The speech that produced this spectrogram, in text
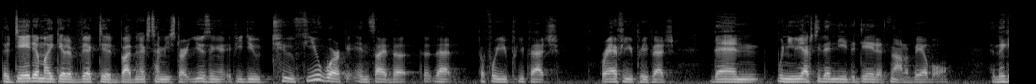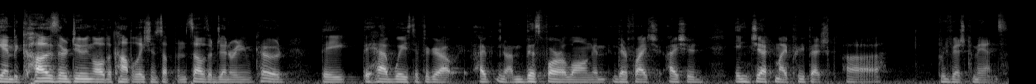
the data might get evicted by the next time you start using it. If you do too few work inside the, the that before you prefetch or after you prefetch, then when you actually then need the data, it's not available. And again, because they're doing all the compilation stuff themselves, they're generating code, they, they have ways to figure out, I, you know, I'm this far along, and therefore I, sh- I should inject my prefetch, uh, prefetch commands.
